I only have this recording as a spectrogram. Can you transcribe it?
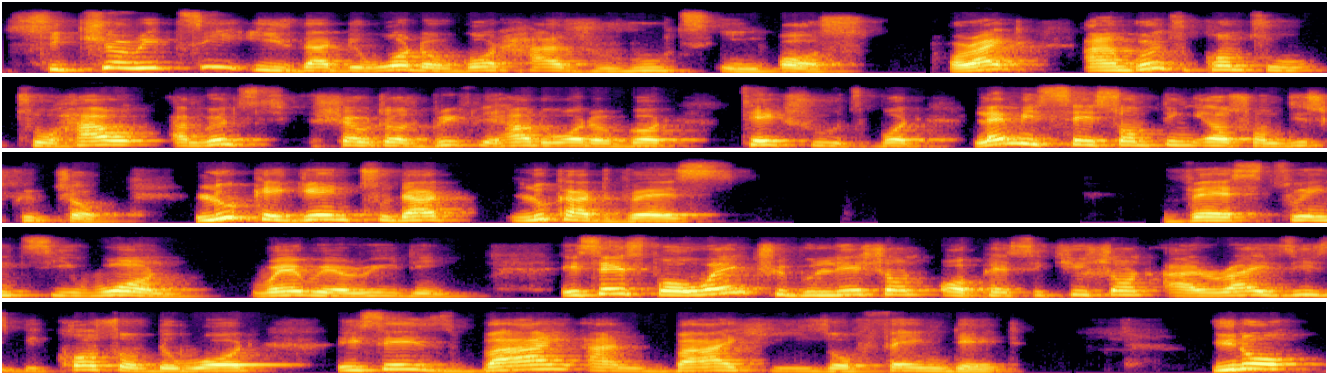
security is that the word of God has roots in us. All right. And I'm going to come to, to how I'm going to share with us briefly how the word of God takes roots. But let me say something else from this scripture. Look again to that, look at verse, verse 21, where we're reading. It says, For when tribulation or persecution arises because of the word, it says, by and by he is offended. You know,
